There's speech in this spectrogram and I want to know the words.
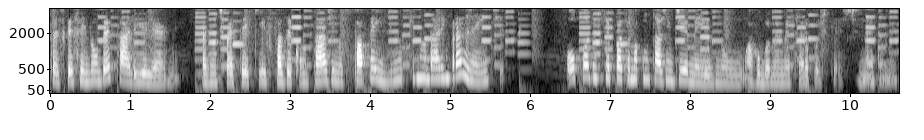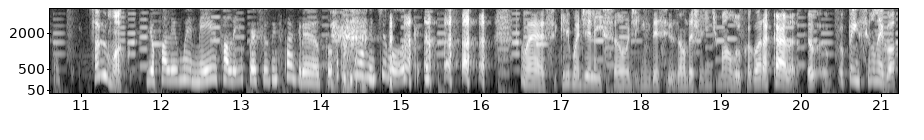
Tá esquecendo um detalhe, Guilherme. A gente vai ter que fazer contagem nos papeizinhos que mandarem pra gente. Ou pode ser, pode ser uma contagem de e-mails no arroba Memesfera Podcast, né? Também pode ser. Sabe uma coisa? E eu falei um e-mail e falei o perfil do Instagram. Eu tô totalmente louca. Não é, esse clima de eleição, de indecisão deixa a gente maluco. Agora, Carla, eu, eu, eu pensei um negócio.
